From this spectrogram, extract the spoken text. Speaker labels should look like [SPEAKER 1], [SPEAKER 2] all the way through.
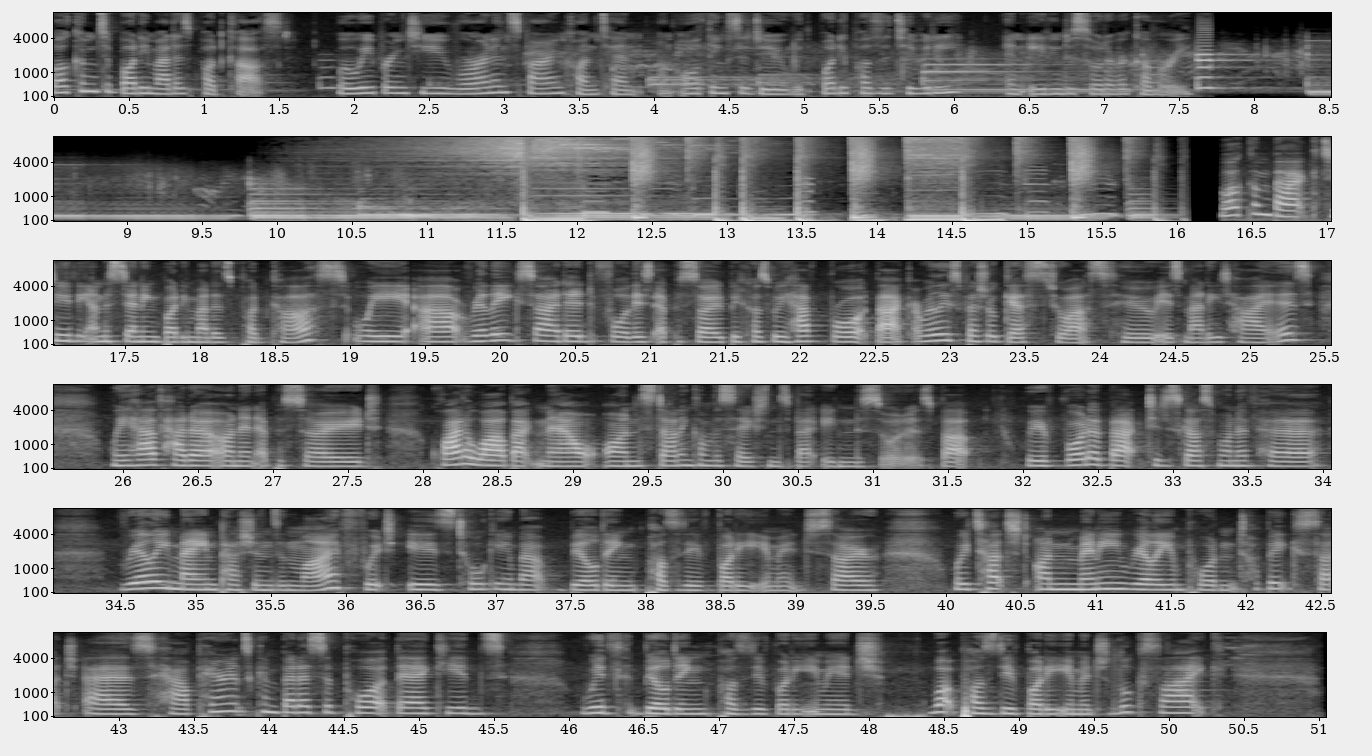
[SPEAKER 1] Welcome to Body Matters Podcast, where we bring to you raw and inspiring content on all things to do with body positivity and eating disorder recovery. Welcome back to the Understanding Body Matters podcast. We are really excited for this episode because we have brought back a really special guest to us who is Maddie Tyers. We have had her on an episode quite a while back now on starting conversations about eating disorders, but we've brought her back to discuss one of her really main passions in life, which is talking about building positive body image. So, we touched on many really important topics, such as how parents can better support their kids with building positive body image, what positive body image looks like,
